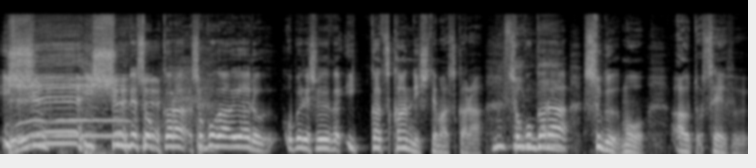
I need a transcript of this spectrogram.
一瞬、えー。一瞬でそこから そこがいわゆるオペレーションセンター一括管理してますからそこからすぐもうアウトセーフ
